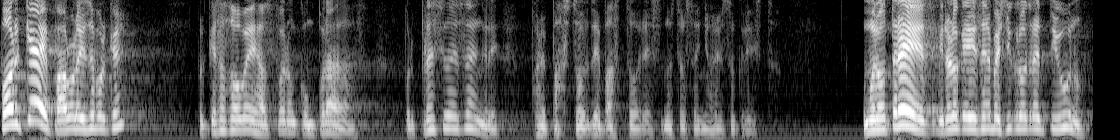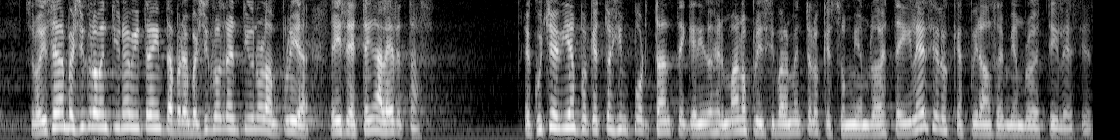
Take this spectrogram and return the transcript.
¿Por qué? Pablo le dice por qué. Porque esas ovejas fueron compradas por precio de sangre por el pastor de pastores, nuestro Señor Jesucristo. Número 3, mire lo que dice en el versículo 31. Se lo dice en el versículo 29 y 30, pero en el versículo 31 lo amplía. Le dice, estén alertas. Escuche bien porque esto es importante, queridos hermanos, principalmente los que son miembros de esta iglesia y los que aspiran a ser miembros de esta iglesia.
